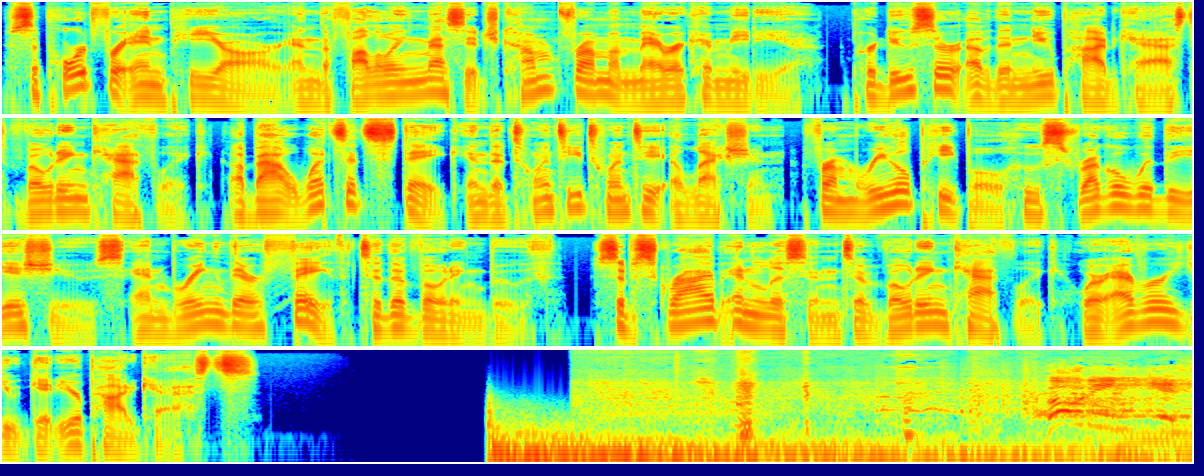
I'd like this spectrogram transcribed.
Support for NPR and the following message come from America Media, producer of the new podcast Voting Catholic, about what's at stake in the 2020 election, from real people who struggle with the issues and bring their faith to the voting booth. Subscribe and listen to Voting Catholic wherever you get your podcasts. Voting is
